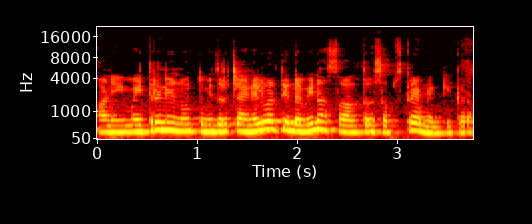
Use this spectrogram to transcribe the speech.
आणि मैत्रिणींनो तुम्ही जर चॅनेलवरती नवीन असाल तर सबस्क्राईब नक्की करा.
